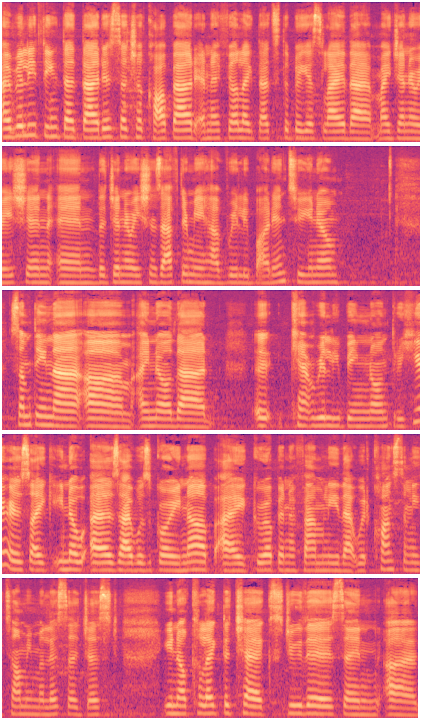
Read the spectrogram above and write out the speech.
I really think that that is such a cop out, and I feel like that's the biggest lie that my generation and the generations after me have really bought into. You know, something that um, I know that it can't really be known through here. Is like you know as i was growing up i grew up in a family that would constantly tell me melissa just you know collect the checks do this and uh,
